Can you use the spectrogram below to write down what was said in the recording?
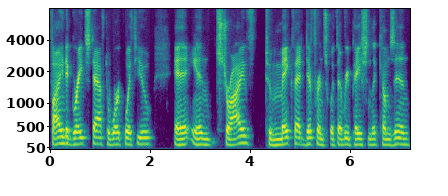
find a great staff to work with you, and, and strive to make that difference with every patient that comes in,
